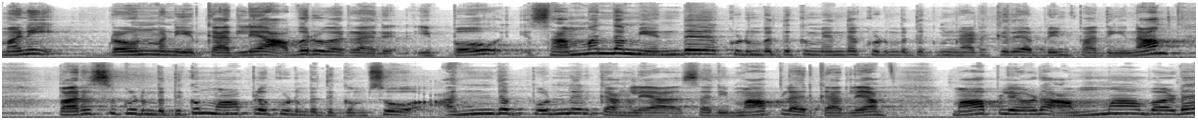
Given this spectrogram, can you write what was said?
மணி ப்ரௌன் மணி இருக்கார் இல்லையா? அவர் வர்றாரு. இப்போது சம்மந்தம் எந்த குடும்பத்துக்கும் எந்த குடும்பத்துக்கும் நடக்குது அப்படின்னு பார்த்தீங்கன்னா பரசு குடும்பத்துக்கும் மாப்பிள்ளை குடும்பத்துக்கும். ஸோ அந்த பொண்ணு இருக்காங்க இல்லையா? சரி மாப்பிள்ளை இருக்கார் இல்லையா? மாப்பிள்ளையோட அம்மாவோட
